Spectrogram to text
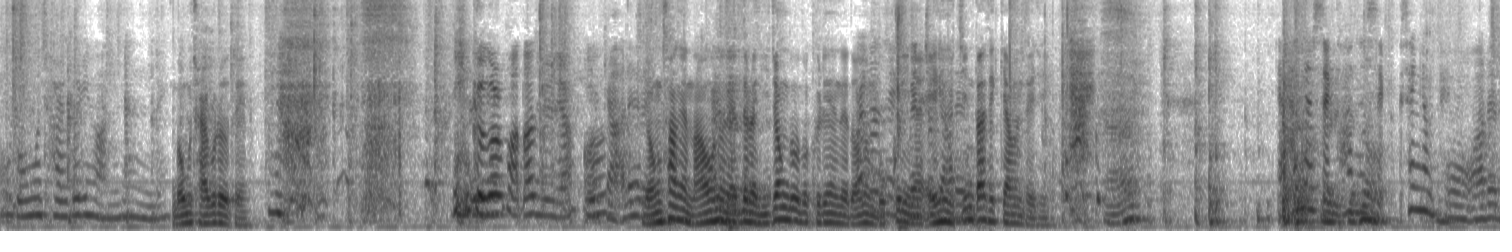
어, 너무 잘 그리면 안 되는데. 너무 잘 그려도 돼. 그걸 받아주냐? 어? 이렇게 아래를. 영상에 나오는 애들은 이 정도도 그리는데 너는 못 그리냐? 에휴 아래로. 찐따 새끼 하면 되지. 자야 하늘색 이렇게 하늘색 색연필. 어 아래로.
